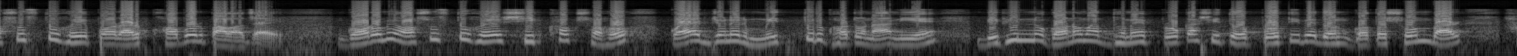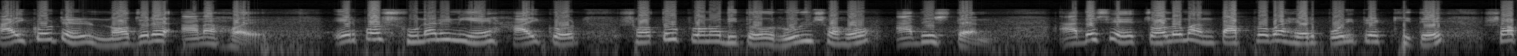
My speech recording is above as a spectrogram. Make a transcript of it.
অসুস্থ হয়ে পড়ার খবর পাওয়া যায়। গরমে অসুস্থ হয়ে শিক্ষক সহ কয়েকজনের মৃত্যুর ঘটনা নিয়ে বিভিন্ন গণমাধ্যমে প্রকাশিত প্রতিবেদন গত সোমবার হাইকোর্টের নজরে আনা হয়। এরপর শুনানি নিয়ে হাইকোর্ট শতপ্রণোদিত রুলসহ আদেশ দেন। আদেশে চলমান তাপপ্রবাহের পরিপ্রেক্ষিতে সব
